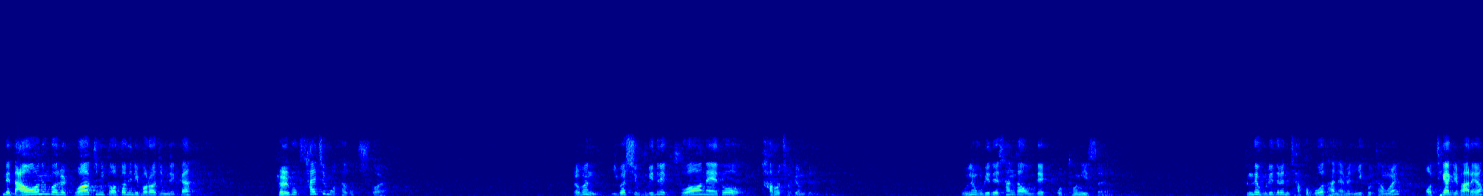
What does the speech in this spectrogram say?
근데 나오는 것을 도와주니까 어떤 일이 벌어집니까? 결국 살지 못하고 죽어요. 여러분, 이것이 우리들의 구원에도 바로 적용됩니다. 오늘 우리들 삶 가운데 고통이 있어요. 근데 우리들은 자꾸 무엇 하냐면 이 고통을 어떻게 하길 바래요?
